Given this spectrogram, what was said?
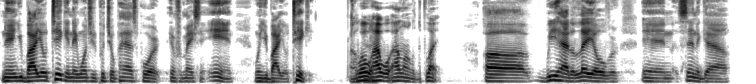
And then you buy your ticket, and they want you to put your passport information in when you buy your ticket. Well, how how long was the flight? Uh, we had a layover in Senegal,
